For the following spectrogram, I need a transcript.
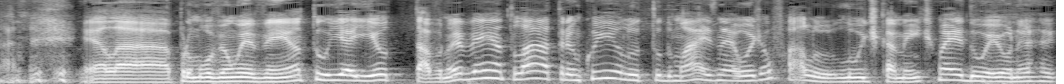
ela promoveu um evento e aí eu tava no evento lá, tranquilo, tudo mais, né? Hoje eu falo ludicamente, mas doeu, né?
